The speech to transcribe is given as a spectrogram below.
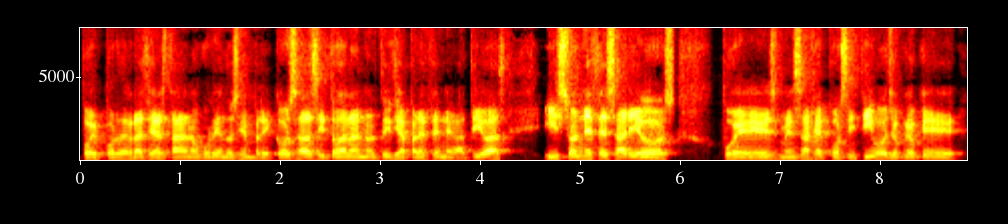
pues por desgracia, están ocurriendo siempre cosas y todas las noticias parecen negativas y son necesarios, pues, mensajes positivos. Yo creo que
